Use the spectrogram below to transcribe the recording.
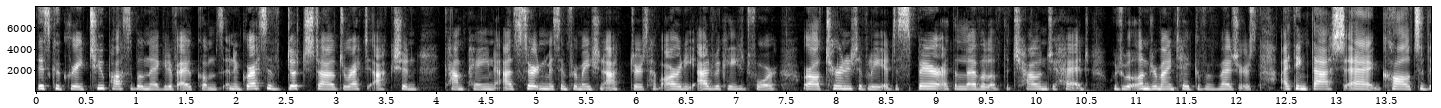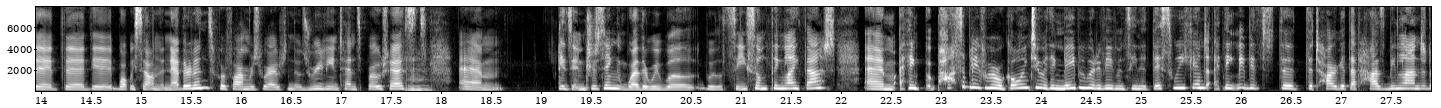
this could create two possible negative outcomes an aggressive Dutch style direct action campaign, as certain misinformation actors have already advocated for, or alternatively, a despair at the level of the challenge ahead, which will undermine take of measures. I think that uh, call to the, the, the what we saw in the Netherlands, where farmers were out in those really intense protests. Mm. Um, it's interesting whether we will will see something like that. Um, I think possibly if we were going to, I think maybe we would have even seen it this weekend. I think maybe it's the the target that has been landed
